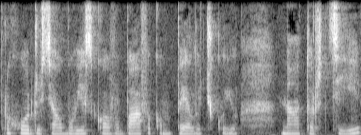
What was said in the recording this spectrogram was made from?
Проходжуся обов'язково бафиком, пилочкою на торці,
